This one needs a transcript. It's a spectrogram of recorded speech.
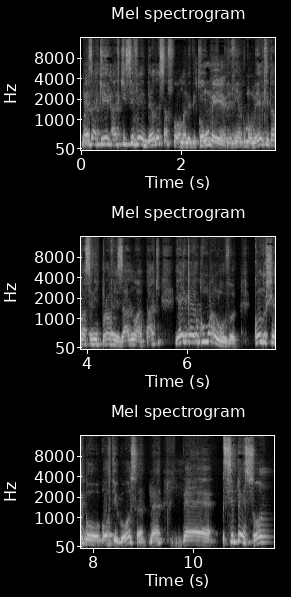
Mas é. aqui, aqui se vendeu dessa forma, né? De que como meia. Ele vinha como meia, que estava sendo improvisado no ataque, e aí caiu como uma luva. Quando chegou Ortigosa, né? É, se pensou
